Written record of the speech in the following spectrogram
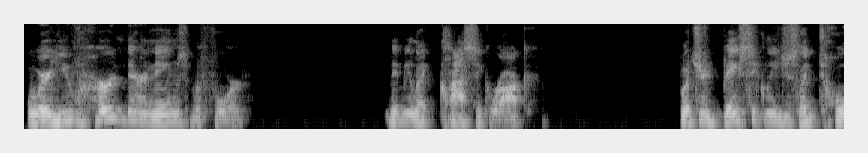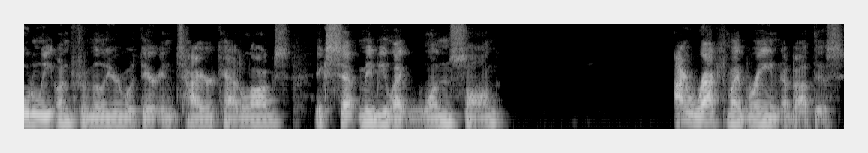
where you've heard their names before? Maybe like classic rock, but you're basically just like totally unfamiliar with their entire catalogs, except maybe like one song. I racked my brain about this.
